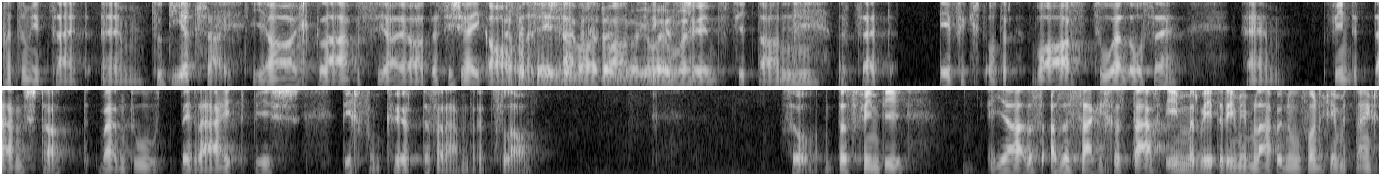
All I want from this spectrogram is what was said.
hat zu mir gesagt, ähm, Zu dir gesagt. ja, ich glaube es, ja, ja, das ist ja egal. Es ist einfach ein dann wahnsinnig schauen wir ein mal. schönes Zitat. Mhm. Er hat gesagt, effekt oder wahres Zuhören ähm, findet dann statt, wenn du bereit bist, dich vom Gehörten verändern zu lassen. So, und das finde ich, ja, das, also das sage ich, das taucht immer wieder in meinem Leben auf, und ich immer denke,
